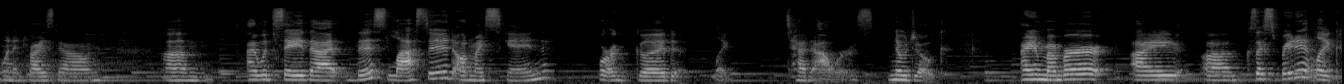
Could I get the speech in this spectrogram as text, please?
when it dries down. Um, I would say that this lasted on my skin for a good like 10 hours, no joke. I remember I, because um, I sprayed it like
